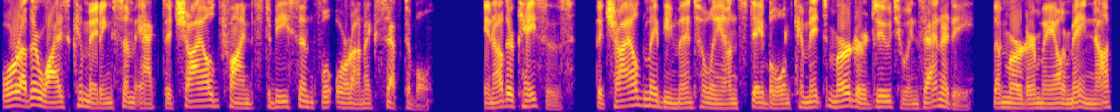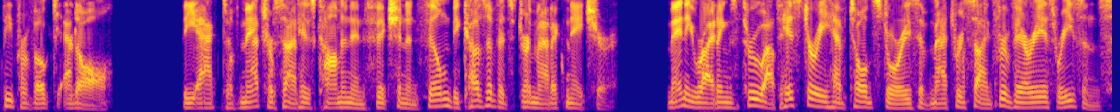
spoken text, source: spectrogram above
or otherwise committing some act the child finds to be sinful or unacceptable. In other cases, the child may be mentally unstable and commit murder due to insanity. The murder may or may not be provoked at all. The act of matricide is common in fiction and film because of its dramatic nature. Many writings throughout history have told stories of matricide for various reasons,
